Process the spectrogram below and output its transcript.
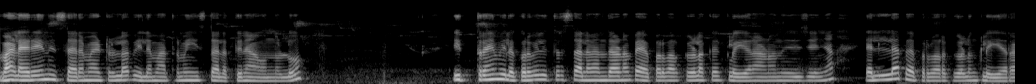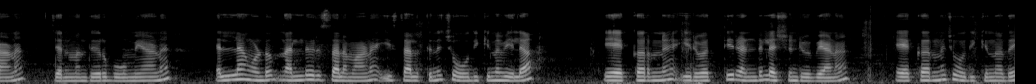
വളരെ നിസ്സാരമായിട്ടുള്ള വില മാത്രമേ ഈ സ്ഥലത്തിനാവുന്നുള്ളൂ. ഇത്രയും വിലക്കുറവിൽ ഇത്ര സ്ഥലം എന്താണോ പേപ്പർ വർക്കുകളൊക്കെ ക്ലിയർ ആണോ എന്ന് ചോദിച്ചു കഴിഞ്ഞാൽ എല്ലാ പേപ്പർ വർക്കുകളും ക്ലിയർ ആണ്. ജന്മന്തീർ ഭൂമിയാണ്. എല്ലാം കൊണ്ടും നല്ലൊരു സ്ഥലമാണ്. ഈ സ്ഥലത്തിന് ചോദിക്കുന്ന വില ഏക്കറിന് ഇരുപത്തി രണ്ട് ലക്ഷം രൂപയാണ്. ഏക്കറിന് ചോദിക്കുന്നത്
